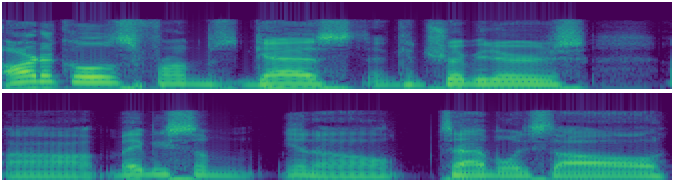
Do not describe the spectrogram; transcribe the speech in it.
articles from guests and contributors. Uh, maybe some you know tabloid style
